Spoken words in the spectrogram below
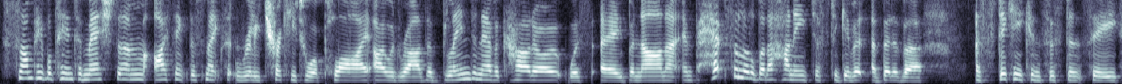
Some people tend to mash them. I think this makes it really tricky to apply. I would rather blend an avocado with a banana and perhaps a little bit of honey just to give it a bit of a a sticky consistency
